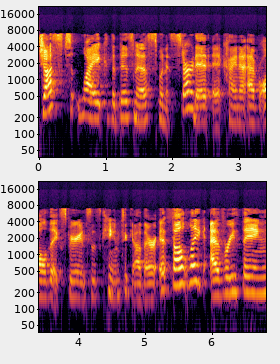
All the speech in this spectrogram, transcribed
just like the business when it started, it kind of all the experiences came together. It felt like everything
